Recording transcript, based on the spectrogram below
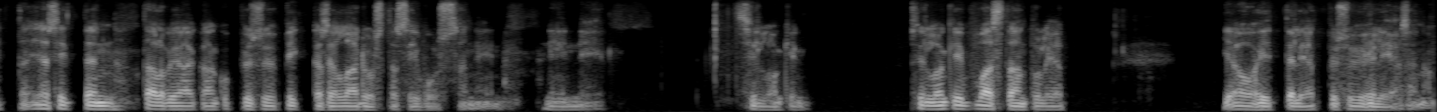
Että, ja sitten talviaikaan, kun pysyy pikkasen ladusta sivussa, niin, niin, niin silloinkin, silloinkin vastaantulijat ja ohittelijat pysyy hiljaisena.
